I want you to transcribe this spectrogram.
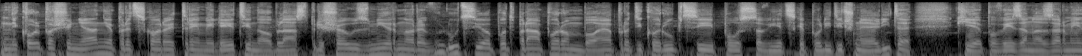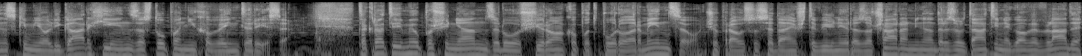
Nikol Pašinjan je pred skoraj tremi leti na oblast prišel z mirno revolucijo pod praporom boja proti korupciji postsovjetske politične elite, ki je povezana z armenskimi oligarhi in zastopa njihove interese. Takrat je imel Pašinjan zelo široko podporo armencev, čeprav so sedaj številni razočarani nad rezultati njegove vlade,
